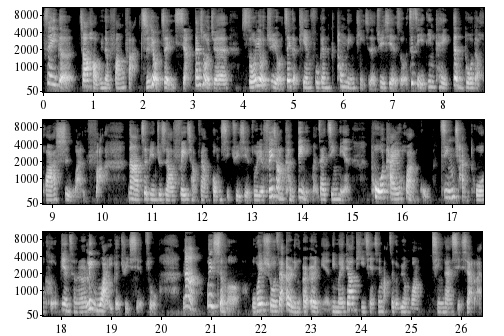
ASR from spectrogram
这个招好运的方法只有这一项，但是我觉得所有具有这个天赋跟通灵体质的巨蟹座，自己一定可以更多的花式玩法。那这边就是要非常非常恭喜巨蟹座，也非常肯定你们在今年脱胎换骨。金蝉脱壳，变成了另外一个巨蟹座。那为什么我会说在二零二二年，你们一定要提前先把这个愿望清单写下来？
